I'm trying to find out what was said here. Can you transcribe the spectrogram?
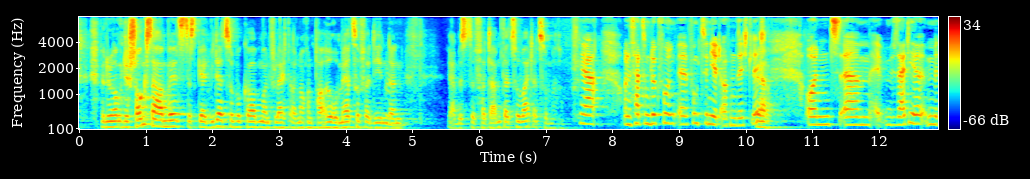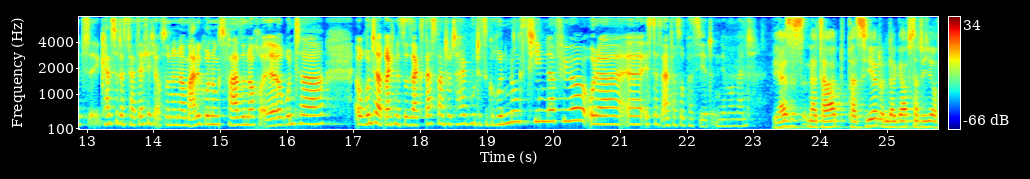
Wenn du noch eine Chance haben willst, das Geld wiederzubekommen und vielleicht auch noch ein paar Euro mehr zu verdienen, mhm. dann ja, bist du verdammt dazu weiterzumachen. Ja, und es hat zum Glück fun äh, funktioniert offensichtlich. Ja. Und ähm, seid ihr mit, kannst du das tatsächlich auf so eine normale Gründungsphase noch äh, runter, runterbrechen, dass du sagst, das war ein total gutes Gründungsteam dafür? Oder äh, ist das einfach so passiert in dem Moment? Ja, es ist in der Tat passiert und da gab es natürlich auch,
